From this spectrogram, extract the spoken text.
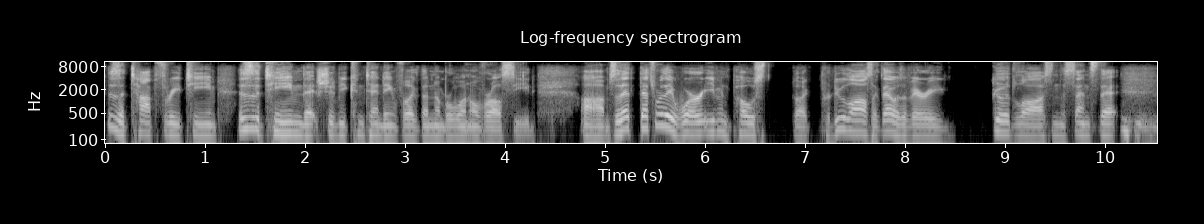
This is a top three team. This is a team that should be contending for like the number one overall seed. Um, so that that's where they were even post like Purdue loss. Like that was a very good loss in the sense that mm-hmm.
